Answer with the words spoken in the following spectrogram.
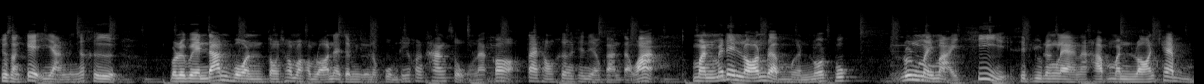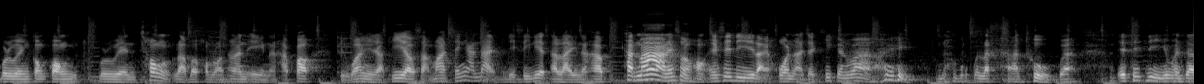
จุดสังเกตอีกอย่างหนึ่งก็คือ บริเวณด้านบนตรงช่องระบายความร้อนเนี่ยจะมีอุณหภูมิที่ค่อนข้างสูง แล้วก็ใต้ท้องเครื่องเช่นเดียวกัน แต่ว่ามันไม่ได้ร้อนแบบเหมือนโน้ตบุ๊กรุ่นใหม่ ๆ ที่ CPU แรงๆนะครับ มันร้อนแค่บริเวณกองๆอยู่บริเวณช่องระบายความร้อนเท่านั้นเองนะครับ ก็ถือว่าอยู่ในระดับที่เราสามารถใช้งานได้ไม่ได้ซีเรียสอะไรนะครับ ถัดมาในส่วนของ SSD หลายคนอาจจะคิดกันว่า เฮ้ยโน้ตบุ๊กมันราคาถูกว่ะ SSD มันจะ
